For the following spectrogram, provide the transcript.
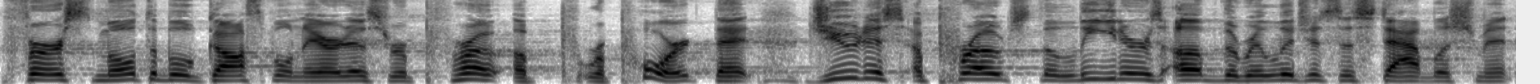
First, multiple gospel narratives repro- uh, report that Judas approached the leaders of the religious establishment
